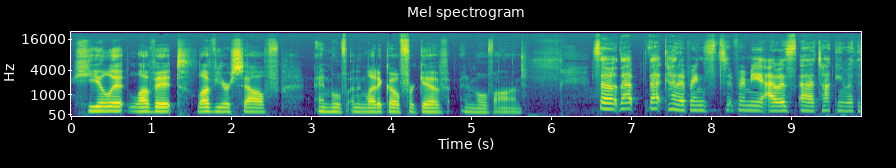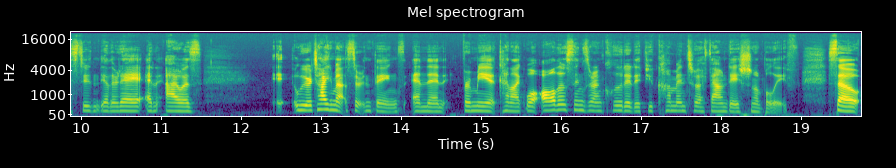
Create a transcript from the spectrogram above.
heal it love it love yourself and move and let it go forgive and move on So that that kind of brings to, for me. I was uh, talking with a student the other day, and I was it, we were talking about certain things, and then for me, it kind of like, well, all those things are included if you come into a foundational belief. So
